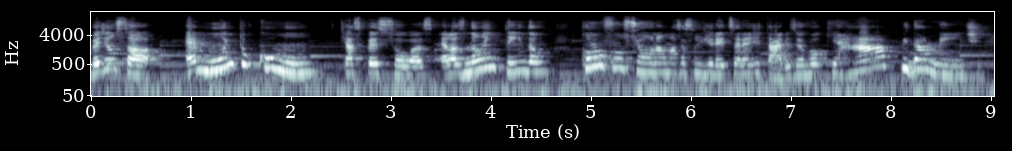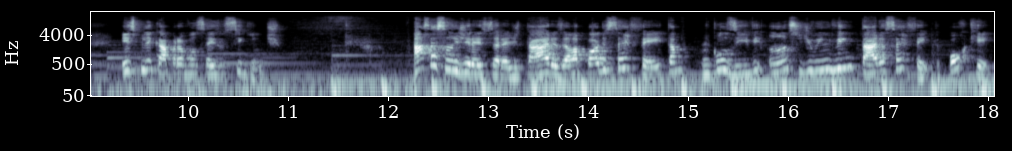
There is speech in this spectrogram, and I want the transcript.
Vejam só, é muito comum que as pessoas elas não entendam como funciona uma sessão de direitos hereditários. Eu vou aqui rapidamente explicar para vocês o seguinte. Cessão de direitos hereditários, ela pode ser feita, inclusive, antes de o inventário ser feito. Por quê?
